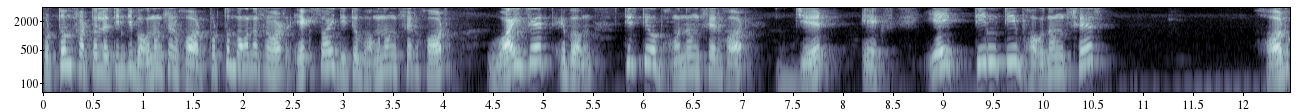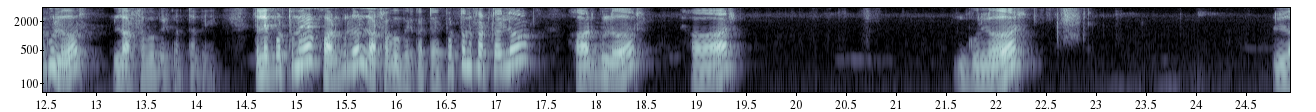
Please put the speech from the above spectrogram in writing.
প্রথম শর্ত হলো তিনটি ভগ্নাংশের হর। প্রথম ভগ্নাংশের হর এক্স ওয়াই দ্বিতীয় ভগ্নাংশের হর ওয়াই জেড এবং তৃতীয় ভগ্নাংশের হর জেড এক্স এই তিনটি ভগ্নাংশের হরগুলোর লসাগু বের করতে হবে। তাহলে প্রথমে হরগুলোর লসাগু বের করতে হবে। প্রথম শর্ত হইল হরগুলোর হর গুলোর ল,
